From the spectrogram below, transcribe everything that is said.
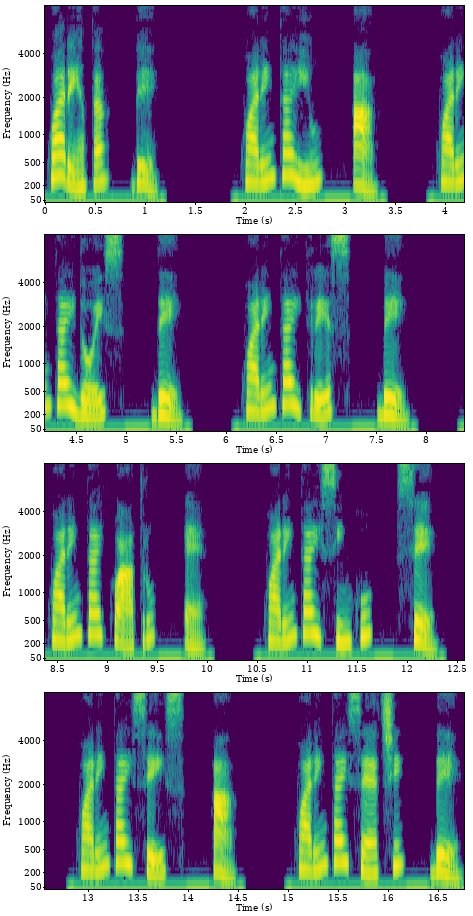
40, B. 41, A. 42, D. 43, B. 44, E. 45, C. 46, A. 47, B.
